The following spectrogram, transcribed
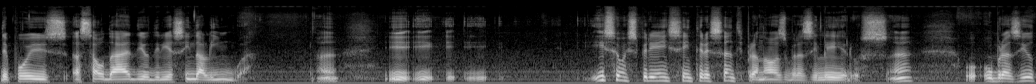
Depois a saudade, eu diria assim, da língua. Né? E, e, e, isso é uma experiência interessante para nós brasileiros. Né? O, o Brasil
